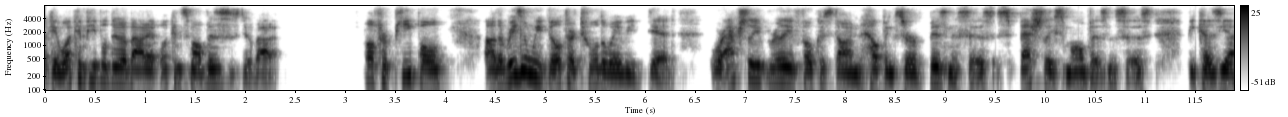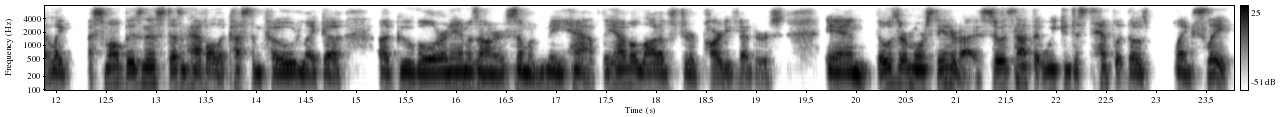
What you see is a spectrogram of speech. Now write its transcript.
okay, what can people do about it? What can small businesses do about it? Well, for people, uh, the reason we built our tool the way we did, we're actually really focused on helping serve businesses, especially small businesses, because yeah, like a small business doesn't have all the custom code like a, a Google or an Amazon or someone may have. They have a lot of third party vendors and those are more standardized. So it's not that we can just template those blank slate,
